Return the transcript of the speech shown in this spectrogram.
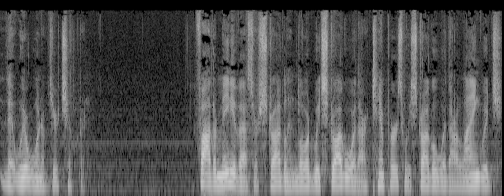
that we're one of your children. Father, many of us are struggling. Lord, we struggle with our tempers, we struggle with our language.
